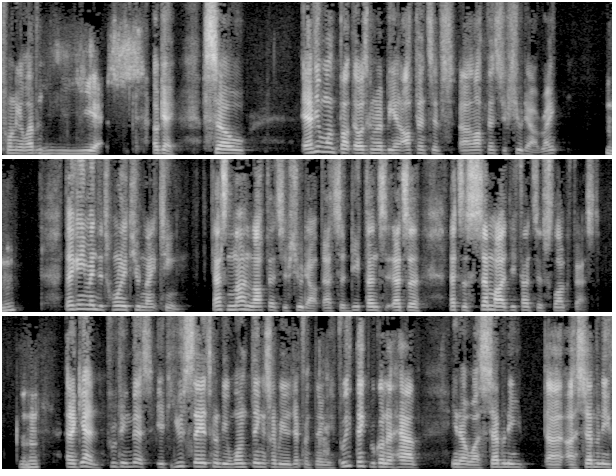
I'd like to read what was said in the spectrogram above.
2011. Yes. Okay, so everyone thought that was going to be an offensive an offensive shootout, right? Mhm. They came into 22-19. That's not an offensive shootout. That's a defense. That's a that's a semi defensive slugfest. Mhm. And again, proving this, if you say it's going to be one thing, it's going to be a different thing. If we think we're going to have, you know, a 70, uh, a 70,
